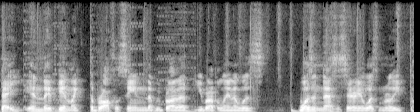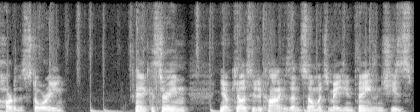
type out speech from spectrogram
that, and again, like the brothel scene that we brought up, you brought up, Elena, was wasn't necessary. It wasn't really part of the story. And considering, you know, Kelly Sue DeConnick has done so much amazing things, and she's,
